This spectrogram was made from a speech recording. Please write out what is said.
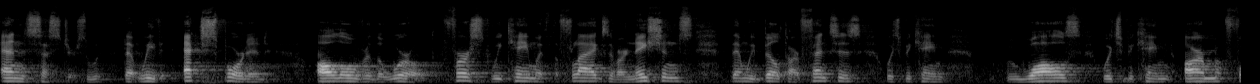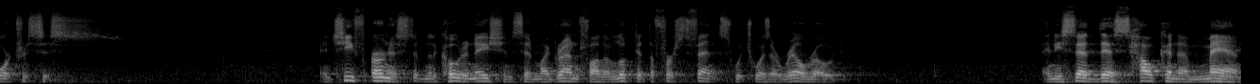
ancestors that we've exported all over the world. First, we came with the flags of our nations, then we built our fences, which became walls, which became armed fortresses. And Chief Ernest of the Dakota Nation said, My grandfather looked at the first fence, which was a railroad. And he said this How can a man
